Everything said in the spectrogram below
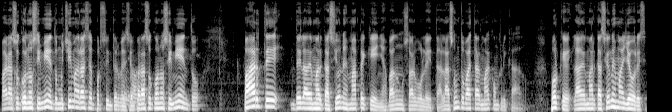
para su conocimiento, muchísimas gracias por su intervención. Para su conocimiento, parte de las demarcaciones más pequeñas van a usar boleta. El asunto va a estar más complicado. Porque las demarcaciones mayores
